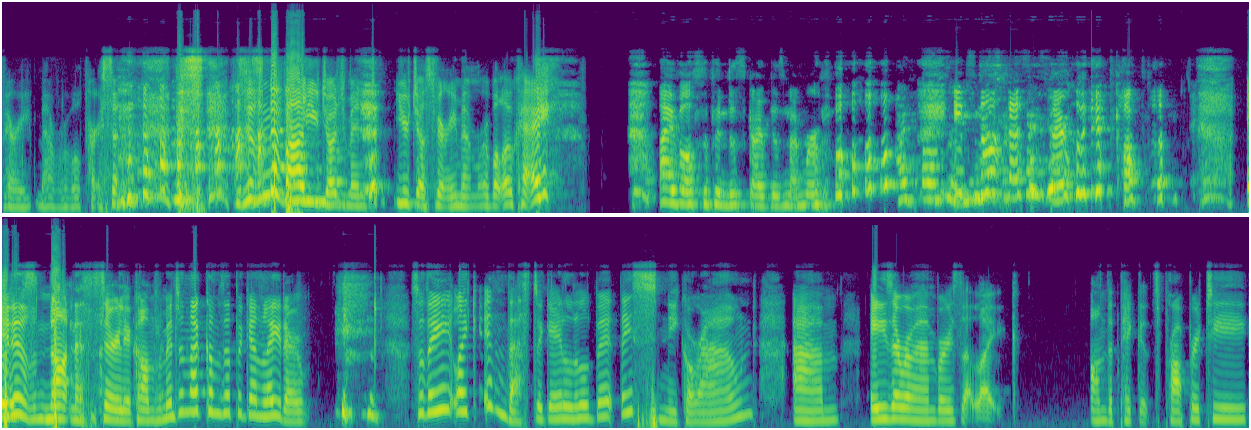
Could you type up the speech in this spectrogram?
very memorable person. this, this isn't a value judgment. You're just very memorable, okay?" I've also been described as memorable. I've also it's been not necessarily a compliment. it is not necessarily a compliment and that comes up again later so they like investigate a little bit they sneak around um Aza remembers that like on the Pickett's property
